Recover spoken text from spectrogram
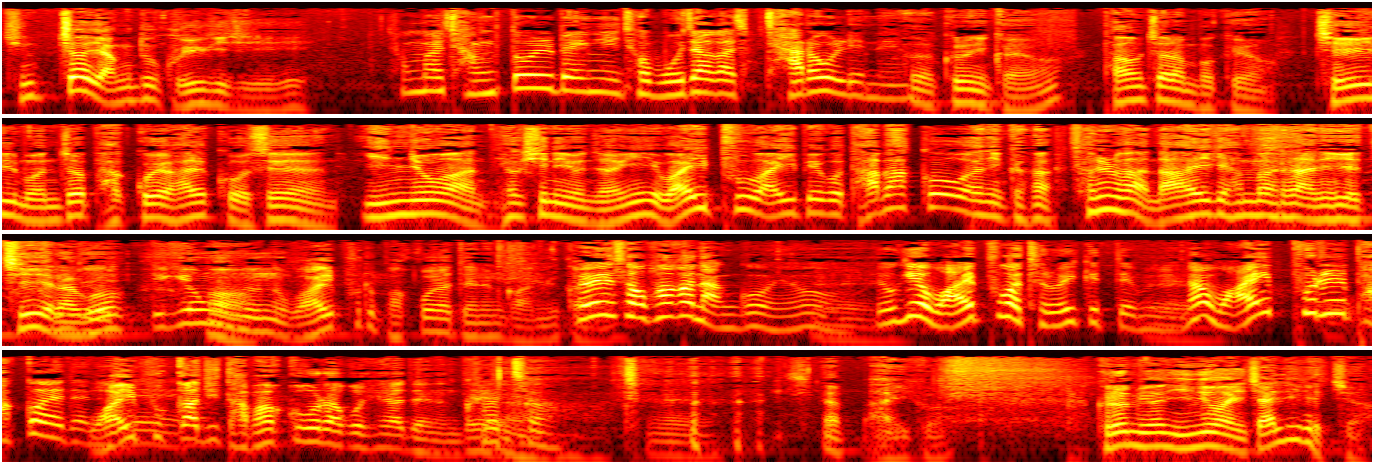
진짜 양두구육이지. 정말 장돌뱅이 저 모자가 잘 어울리네요. 어, 그러니까요. 다음 절 한번 볼게요. 제일 먼저 바꿔야 할 것은 인요한 혁신위원장이 와이프 와이 빼고 다 바꿔 하니까 설마 나에게 한 말은 아니겠지라고. 이 경우는 와이프를 바꿔야 되는 거 아닐까요? 그래서 화가 난 거예요. 여기에 와이프가 들어있기 때문에 난 와이프를 바꿔야 되는데. 와이프까지 다 바꾸라고 해야 되는데. 그렇죠. 네. 참, 아이고. 그러면 인요한이 잘리겠죠.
